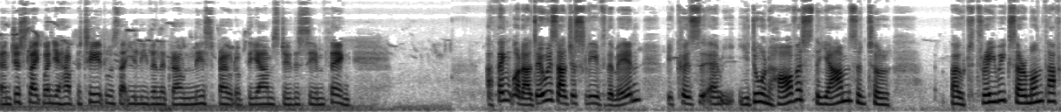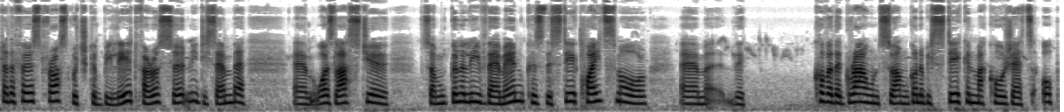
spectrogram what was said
and just like when you have potatoes that you leave in the ground and they sprout up, the yams do the same thing. I think what I'll do is I'll just leave them in because um, you don't harvest the yams until about three weeks or a month after the first frost, which could be late for us, certainly December um, was last year. So I'm going to leave them in because they stay quite small. Um, they cover the ground, so I'm going to be staking my courgettes up.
